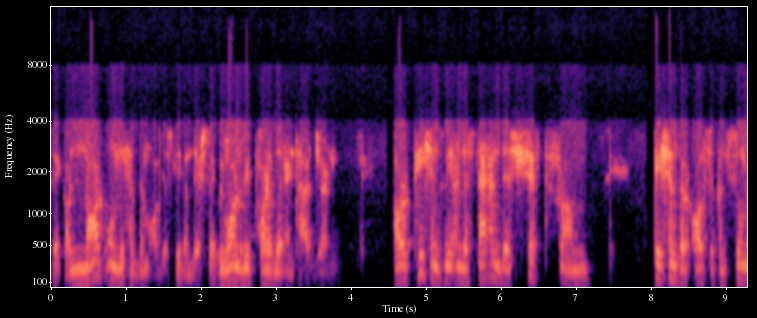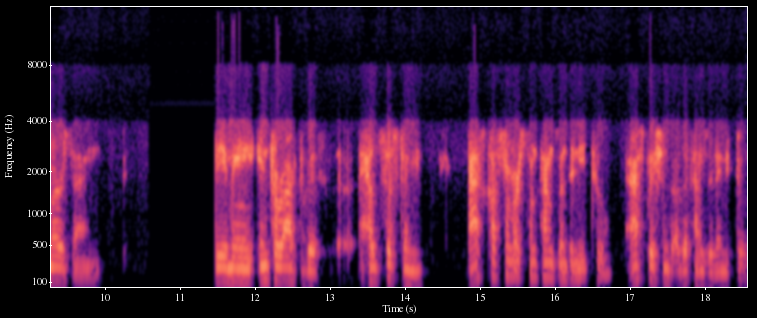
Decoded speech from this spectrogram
sick or not only help them obviously when they're sick. We want to be part of their entire journey. Our patients, we understand this shift from patients that are also consumers and they may interact with uh, health system as customers sometimes when they need to, ask patients other times when they need to.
